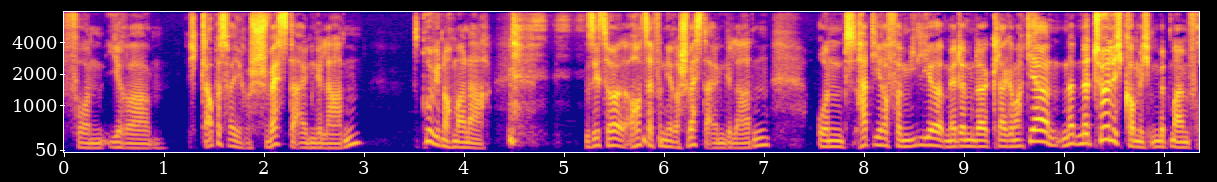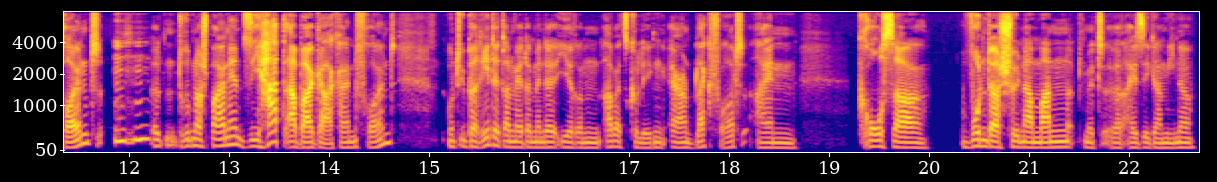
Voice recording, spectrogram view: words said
von ihrer, ich glaube, es war ihre Schwester eingeladen. Das prüfe ich nochmal nach. sie ist zur Hochzeit von ihrer Schwester eingeladen und hat ihrer Familie mehr oder minder klar gemacht, ja, na, natürlich komme ich mit meinem Freund mhm. äh, drüben nach Spanien. Sie hat aber gar keinen Freund und überredet dann mehr oder minder ihren Arbeitskollegen Aaron Blackford, ein großer, wunderschöner Mann mit äh, eisiger Miene,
